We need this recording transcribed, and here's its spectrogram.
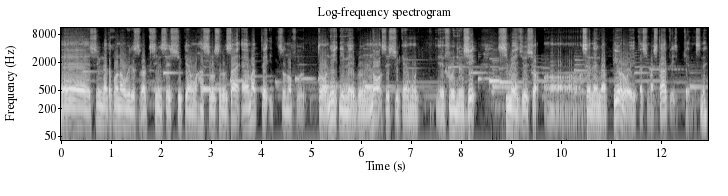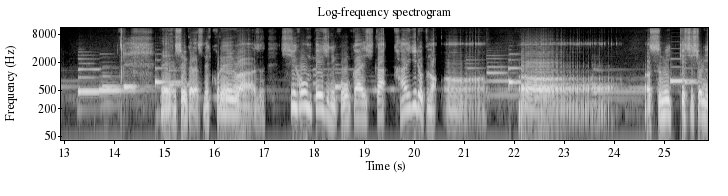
えー、新型コロナウイルスワクチン接種券を発送する際、誤って1通の封筒に2名分の接種券を封入し、氏名、住所、生年月日を漏洩いたしましたという件ですね。えー、それからですね、これは、市ホームページに公開した会議録の、墨消し処理、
